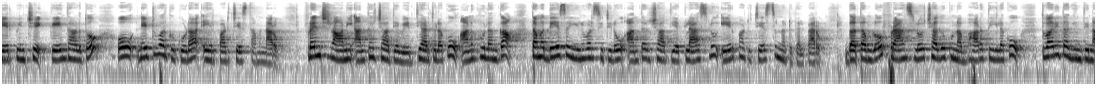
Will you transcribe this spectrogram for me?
నేర్పించే కేంద్రాలతో ఓ నెట్వర్క్ కూడా ఏర్పాటు చేస్తామన్నారు. ఫ్రెంచ్ రాని అంతర్జాతీయ విద్యార్థులకు అనుకూలంగా తమ దేశ యూనివర్సిటీలో అంతర్జాతీయ క్లాసులు ఏర్పాటు చేస్తున్నట్టు తెలిపారు. గతంలో ఫ్రాన్స్లో చదువుకున్న భారతీయులకు త్వరితగింతిన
